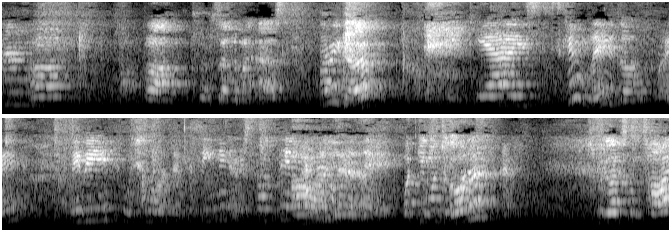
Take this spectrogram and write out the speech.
Um, Oh, oh, it's under my ass. There we go. yeah, it's, it's kind of late though, right? Maybe we should order dinner or something. I Oh don't know yeah. what it is. What do you want to order? Um, Should we order some Thai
